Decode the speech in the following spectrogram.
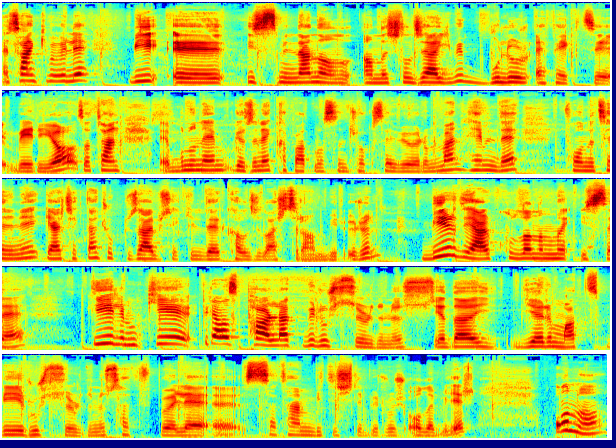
Yani sanki böyle bir e, isminden an- anlaşılacağı gibi blur efekti veriyor. Zaten e, bunun hem gözenek kapatmasını çok seviyorum ben hem de fondötenini gerçekten çok güzel bir şekilde kalıcılaştıran bir ürün. Bir diğer kullanımı ise Diyelim ki biraz parlak bir ruj sürdünüz ya da yarı mat bir ruj sürdünüz. Hafif böyle e, saten bitişli bir ruj olabilir. Onu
